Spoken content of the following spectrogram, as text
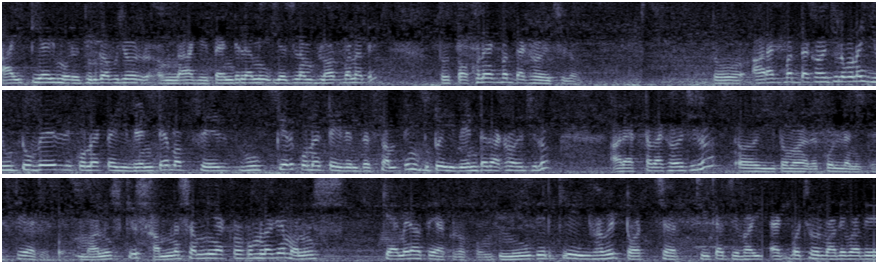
আইটিআই মোড়ে, দুর্গাপুজোর আগে। প্যান্ডেলে আমি গিয়েছিলাম ভ্লগ বানাতে। তো তখন একবার দেখা হয়েছিল। তো আর একবার দেখা হয়েছিল মনে হয় ইউটিউবের কোনো একটা ইভেন্টে বা ফেসবুকের কোনো একটা ইভেন্টে সামথিং দুটো ইভেন্টে দেখা হয়েছিল। আর একটা দেখা হয়েছিল ওই তোমার কল্যাণীতে, ঠিক আছে? মানুষকে সামনাসামনি একরকম লাগে, মানুষ ক্যামেরাতে একরকম। মেয়েদেরকে এইভাবে টর্চার ঠিক আছে ভাই? এক বছর বাদে বাদে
